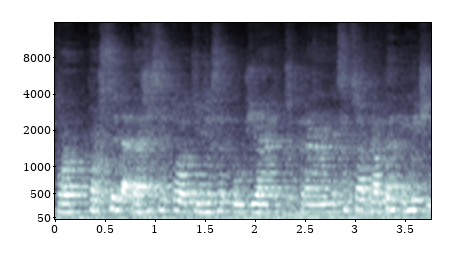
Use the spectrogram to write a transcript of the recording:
pro, prostě da, daří se to tím, že se používá nějaký přetrénování. Když jsem třeba bral ten image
